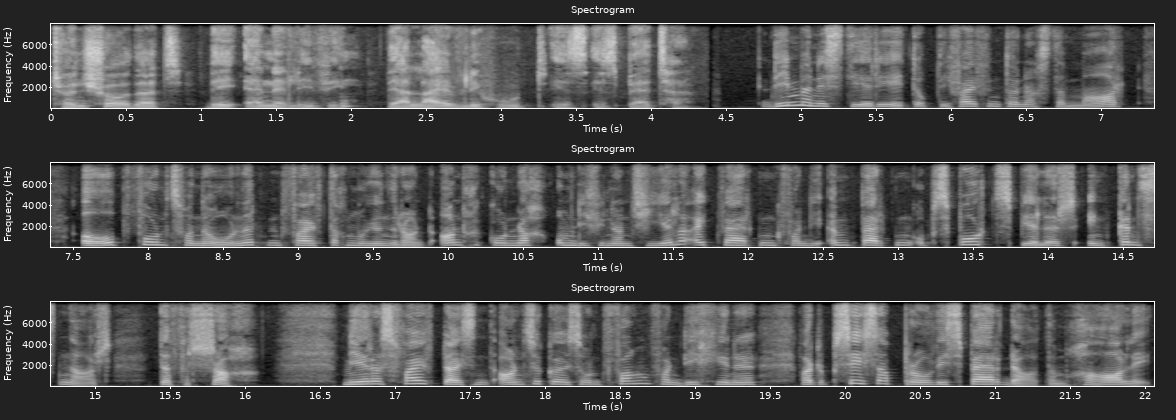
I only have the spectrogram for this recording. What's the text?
to ensure that they earn a living, their livelihood is, is better. Die ministerie het op die 25ste Maart 'n hulpfonds van 150 miljoen rand aangekondig om die finansiële uitwerking van die inperking op sportspelers en kunstenaars te versag. Meer as 5000 aansoeke is ontvang van diegene wat op 6 April die sperdatum gehaal het.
